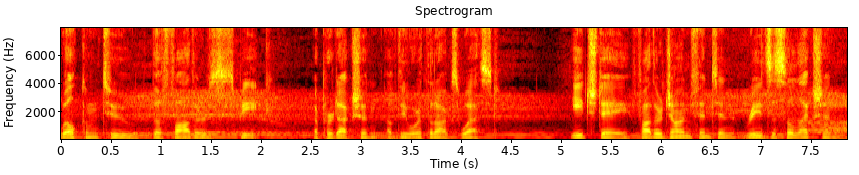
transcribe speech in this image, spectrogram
Welcome to The Fathers Speak, a production of the Orthodox West. Each day, Father John Fenton reads a selection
